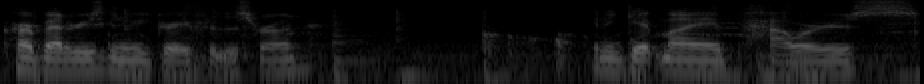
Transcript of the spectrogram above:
Car battery is gonna be great for this run. Gonna get my powers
